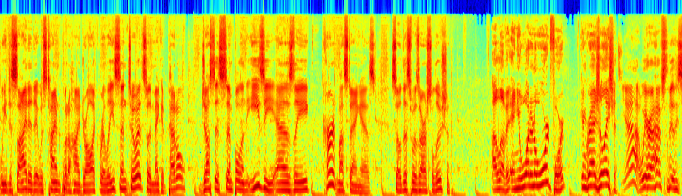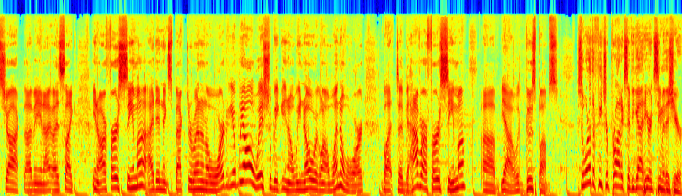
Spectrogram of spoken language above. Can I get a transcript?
we decided it was time to put a hydraulic release into it so make it pedal just as simple and easy as the current Mustang is. So this was our solution. I love it. And you won an award for it. Congratulations. Yeah, we were absolutely shocked. I mean, I, it's like, you know, our first SEMA, I didn't expect to win an award. We all wish we, you know, we know we're going to win an award, but to have our first SEMA, uh, yeah, goosebumps. So, what other feature products have you got here at SEMA this year?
